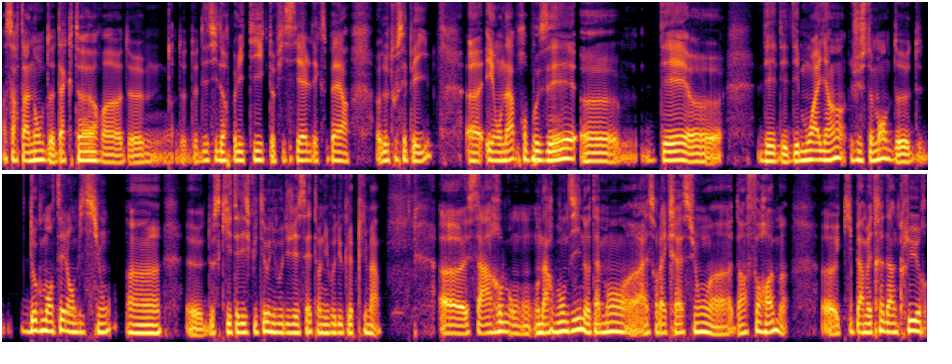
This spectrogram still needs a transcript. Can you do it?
un certain nombre d'acteurs, euh, de, de, de, décideurs politiques, d'officiels, d'experts euh, de tous ces pays, euh, et on a proposé des, des, des, moyens justement de, d'augmenter l'ambition de ce qui était discuté au niveau du G7 au niveau du club climat. Ça on a rebondi notamment sur la création d'un forum qui permettrait d'inclure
